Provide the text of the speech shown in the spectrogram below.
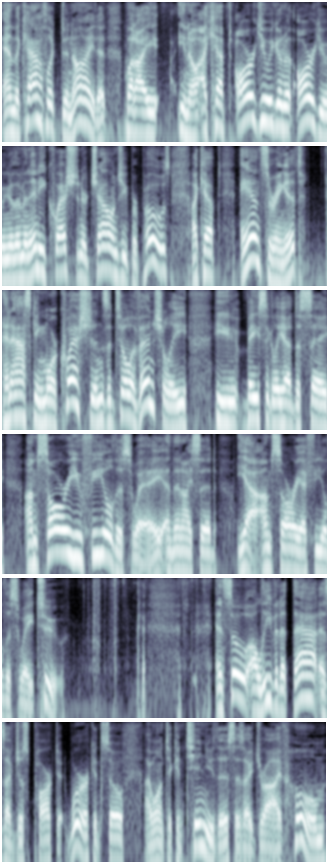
And the Catholic denied it, but I, you know, I kept arguing and arguing with him, and any question or challenge he proposed, I kept answering it and asking more questions until eventually he basically had to say, I'm sorry you feel this way. And then I said, Yeah, I'm sorry I feel this way too. and so I'll leave it at that as I've just parked at work. And so I want to continue this as I drive home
